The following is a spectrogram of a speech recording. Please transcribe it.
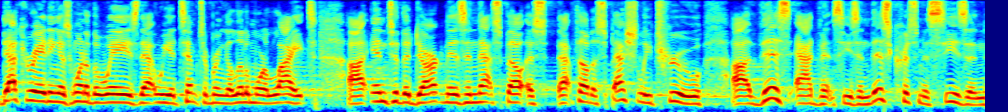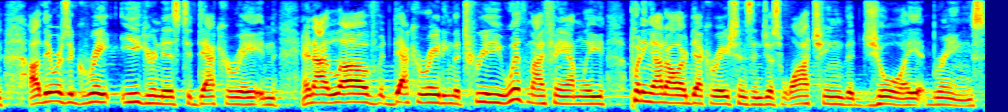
Decorating is one of the ways that we attempt to bring a little more light uh, into the darkness, and that, that felt especially true uh, this Advent season, this Christmas season. Uh, there was a great eagerness to decorate, and, and I love decorating the tree with my family, putting out all our decorations, and just watching the joy it brings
